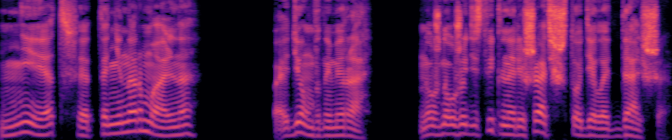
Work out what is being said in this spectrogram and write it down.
Нет, это ненормально. Пойдем в номера. Нужно уже действительно решать, что делать дальше.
